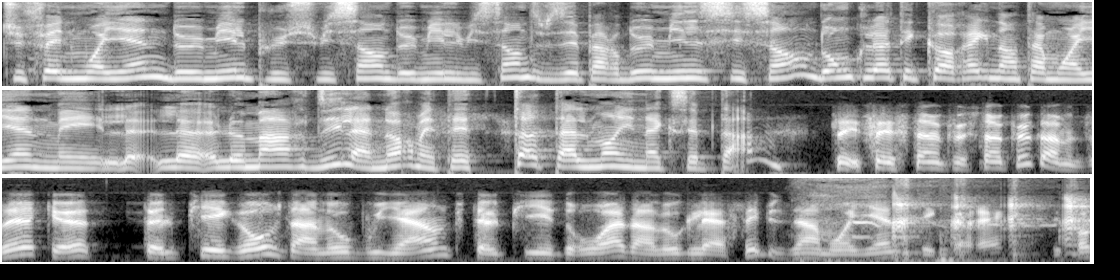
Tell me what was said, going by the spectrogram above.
tu fais une moyenne 2000 plus 800, 2800 divisé par 2600. Donc là, tu es correct dans ta moyenne, mais le, le, mardi, la norme était totalement inacceptable. C'est un, peu, un peu comme dire que tu as le pied gauche dans l'eau bouillante, puis tu as le pied droit dans l'eau glacée, puis tu dis en moyenne, c'est correct. Pas...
